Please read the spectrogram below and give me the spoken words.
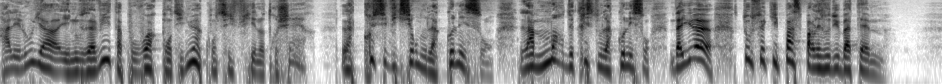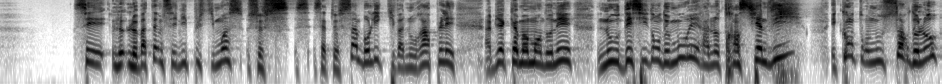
Alléluia, il nous invite à pouvoir continuer à crucifier notre chair. La crucifixion, nous la connaissons. La mort de Christ, nous la connaissons. D'ailleurs, tous ceux qui passent par les eaux du baptême, le, baptême, c'est ni plus ni moins cette symbolique qui va nous rappeler eh bien qu'à un moment donné, nous décidons de mourir à notre ancienne vie, et quand on nous sort de l'eau,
